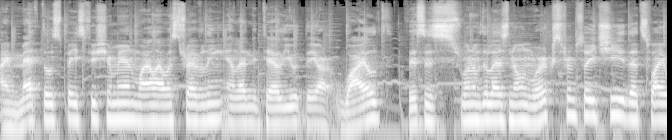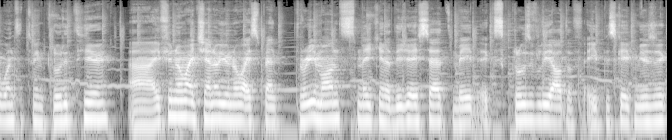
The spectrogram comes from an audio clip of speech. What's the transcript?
I met those space fishermen while I was traveling, and let me tell you, they are wild. This is one of the less known works from Soichi, that's why I wanted to include it here. Uh, if you know my channel, you know I spent three months making a DJ set made exclusively out of Ape Escape music.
